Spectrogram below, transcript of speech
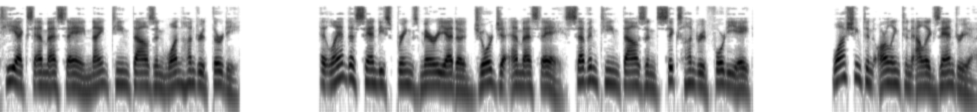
TX MSA 19130 Atlanta Sandy Springs Marietta Georgia MSA 17648 Washington Arlington Alexandria,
